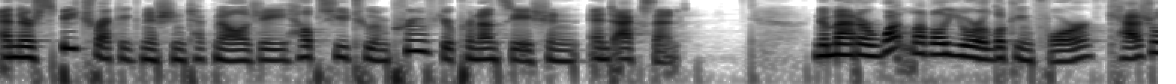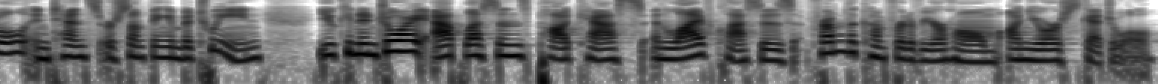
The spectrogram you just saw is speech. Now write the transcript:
and their speech recognition technology helps you to improve your pronunciation and accent. No matter what level you are looking for, casual, intense, or something in between, you can enjoy app lessons, podcasts, and live classes from the comfort of your home on your schedule.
